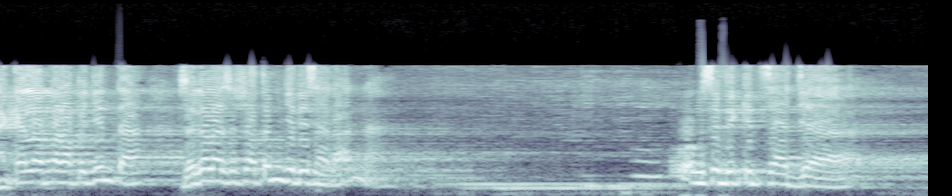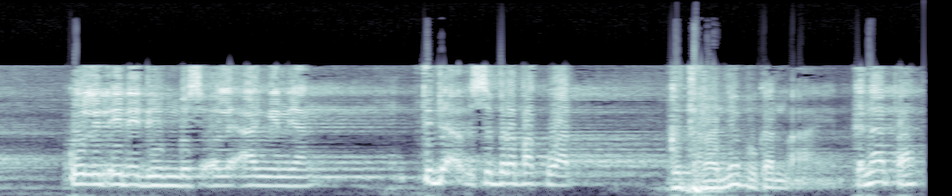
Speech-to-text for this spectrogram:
Nah kalau para pecinta segala sesuatu menjadi sarana. Uang sedikit saja kulit ini dihembus oleh angin yang tidak seberapa kuat. Getarannya bukan main. Kenapa?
